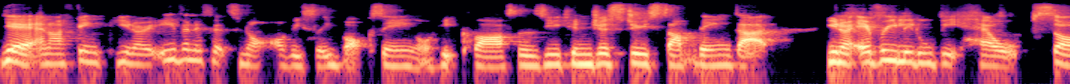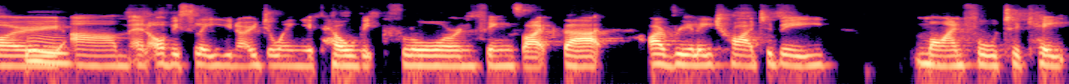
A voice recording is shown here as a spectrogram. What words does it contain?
yeah, and I think, you know, even if it's not obviously boxing or HIIT classes, you can just do something that, you know, every little bit helps. So, Mm. um, and obviously, you know, doing your pelvic floor and things like that, I really tried to be mindful to keep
